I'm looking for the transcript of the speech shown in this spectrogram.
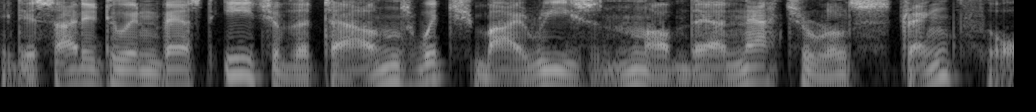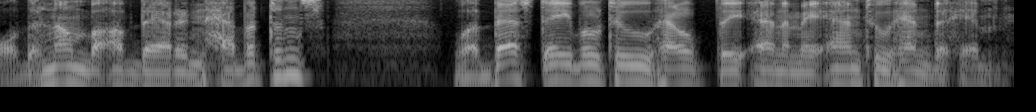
he decided to invest each of the towns which, by reason of their natural strength or the number of their inhabitants, were best able to help the enemy and to hinder him.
